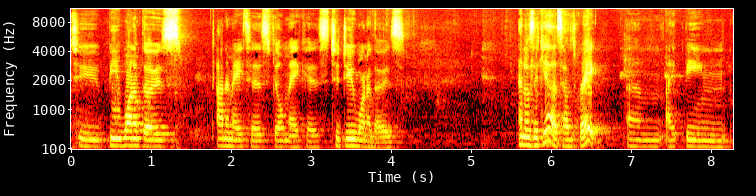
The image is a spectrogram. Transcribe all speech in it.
to be one of those animators, filmmakers, to do one of those. And I was like, yeah, that sounds great. Um, I've been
